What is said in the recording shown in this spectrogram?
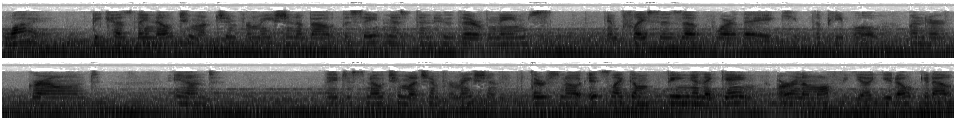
Why? because they know too much information about the Satanists and who their names and places of where they keep the people underground and they just know too much information. There's no it's like um, being in a gang or in a mafia. You don't get out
